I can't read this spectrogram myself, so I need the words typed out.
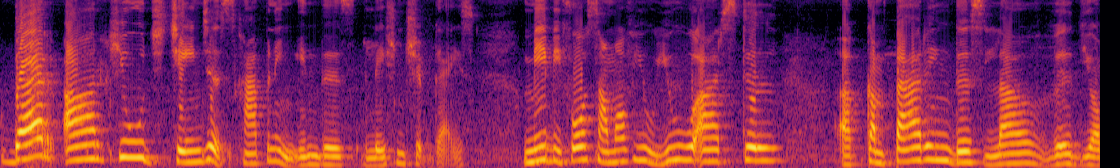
there are huge changes happening in this relationship, guys. Maybe for some of you, you are still uh, comparing this love with your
